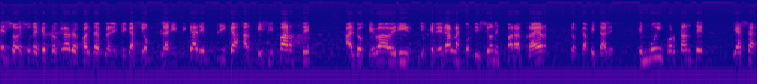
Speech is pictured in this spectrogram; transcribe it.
Eso es un ejemplo claro de falta de planificación. Planificar implica anticiparse a lo que va a venir y generar las condiciones para atraer los capitales. Es muy importante que haya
